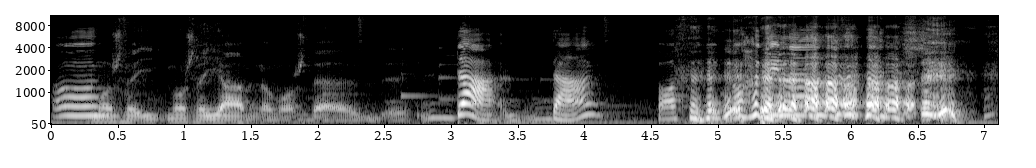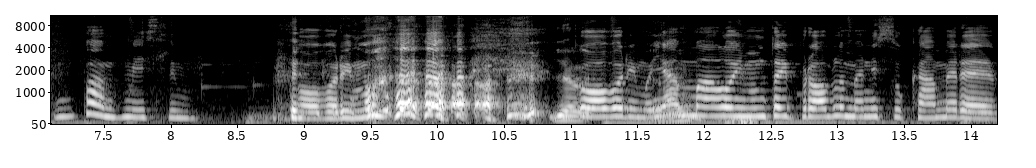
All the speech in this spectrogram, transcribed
Um, možda, i, možda javno, možda... E, da, da, poslednjih godina. pa mislim, govorimo. govorimo. Ja malo imam taj problem, meni su kamere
